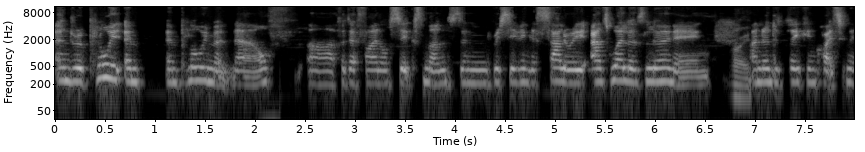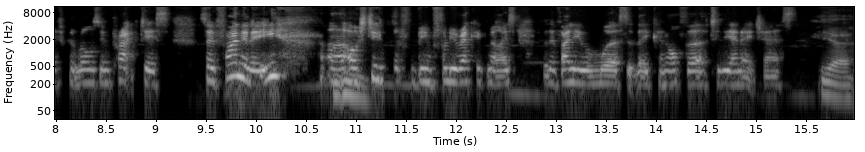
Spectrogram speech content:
under employ- em- employment now uh, for their final six months and receiving a salary as well as learning right. and undertaking quite significant roles in practice. So finally, uh, mm-hmm. our students have been fully recognised for the value and worth that they can offer to the NHS. Yeah,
